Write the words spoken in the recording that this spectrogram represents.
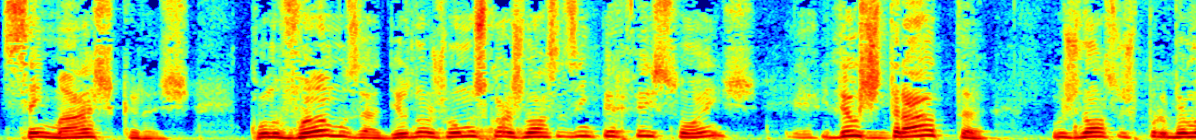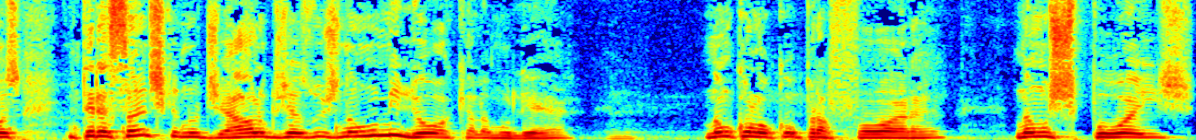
sem máscaras. Quando vamos a Deus, nós vamos com as nossas imperfeições. Perfeito. E Deus trata os nossos problemas. Interessante que no diálogo Jesus não humilhou aquela mulher, não colocou para fora, não expôs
